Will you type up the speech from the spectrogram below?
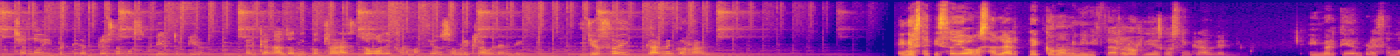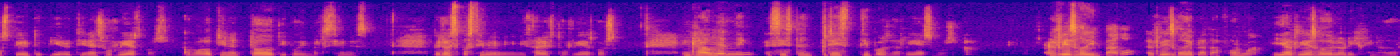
escuchando Invertir en Préstamos Peer-to-Peer, el canal donde encontrarás toda la información sobre crowdlending. Y yo soy Carmen Corral. En este episodio vamos a hablar de cómo minimizar los riesgos en crowdlending. Invertir en préstamos peer-to-peer tiene sus riesgos, como lo tiene todo tipo de inversiones. Pero es posible minimizar estos riesgos. En crowdlending existen tres tipos de riesgos. El riesgo de impago, el riesgo de plataforma y el riesgo del originador.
